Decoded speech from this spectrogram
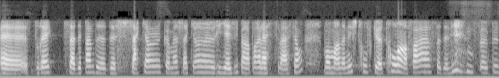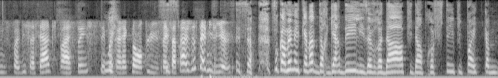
euh, je dirais que ça dépend de, de chacun, comment chacun réagit par rapport à la situation. Mais à un moment donné, je trouve que trop en faire, ça devient une- un peu une phobie sociale, puis pas assez, c'est Oui. pas correct non plus. Fait ça ça. prend juste un milieu. C'est ça. Faut quand même être capable de regarder les œuvres d'art, puis d'en profiter, puis pas être comme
